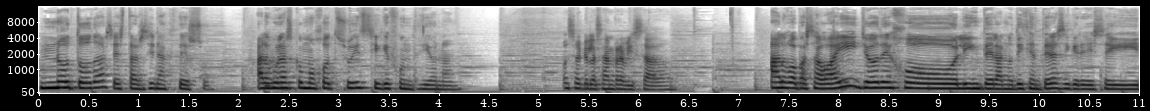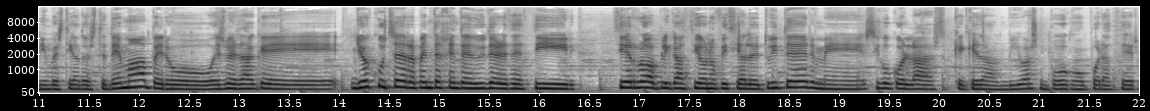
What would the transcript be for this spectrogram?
no todas están sin acceso. Algunas como HotSuite sí que funcionan. O sea que las han revisado. Algo ha pasado ahí. Yo dejo link de la noticia entera si queréis seguir investigando este tema, pero es verdad que yo escuché de repente gente en Twitter decir cierro aplicación oficial de Twitter, me sigo con las que quedan vivas, un poco como por hacer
